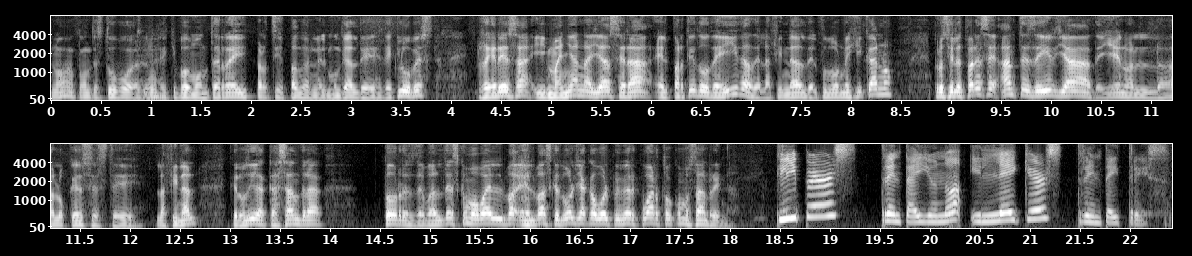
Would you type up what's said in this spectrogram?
¿no? Donde estuvo el equipo de Monterrey participando en el Mundial de, de Clubes. Regresa y mañana ya será el partido de ida de la final del fútbol mexicano. Pero si les parece, antes de ir ya de lleno al- a lo que es este la final, que nos diga Cassandra Torres de Valdés, ¿cómo va el, el básquetbol? Ya acabó el primer cuarto, ¿cómo están, Reina? Clippers 31 y Lakers 33.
